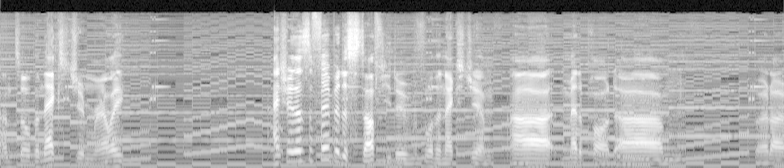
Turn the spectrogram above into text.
until the next gym, really. Actually, there's a fair bit of stuff you do before the next gym. Uh, Metapod. Um, Birdo.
